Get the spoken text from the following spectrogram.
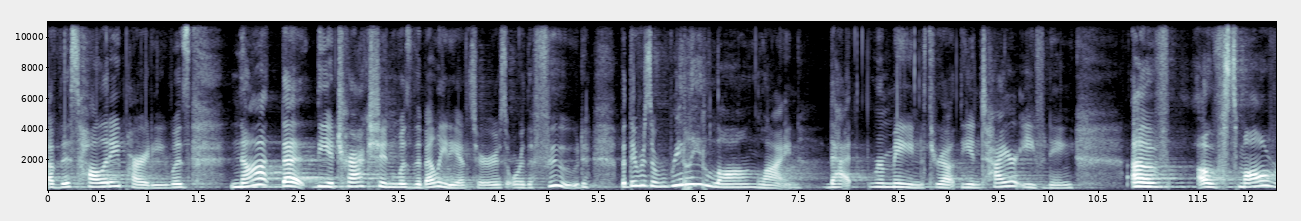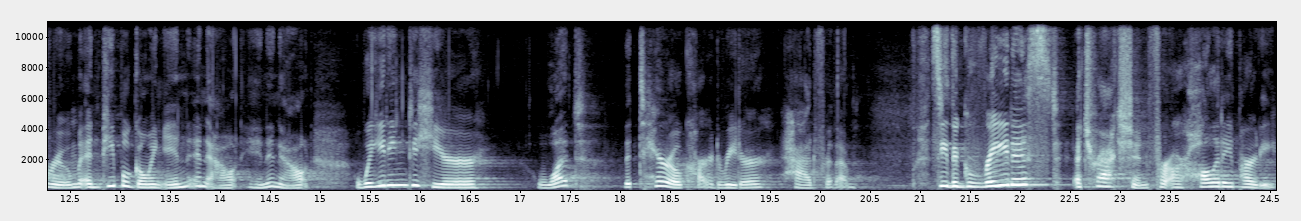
of this holiday party was not that the attraction was the belly dancers or the food, but there was a really long line that remained throughout the entire evening of a small room and people going in and out, in and out, waiting to hear what the tarot card reader had for them. See, the greatest attraction for our holiday party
